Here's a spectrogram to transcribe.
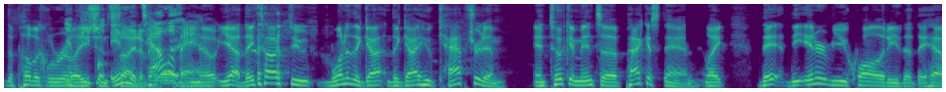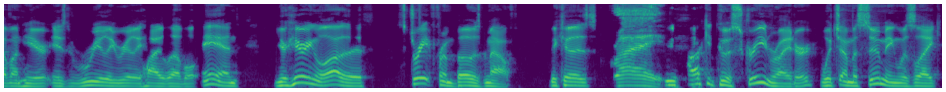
the public relations the side of it. You know, yeah, they talked to one of the guy the guy who captured him and took him into Pakistan. Like they, the interview quality that they have on here is really, really high level. And you're hearing a lot of this straight from Bowe's mouth because right. he was talking to a screenwriter, which I'm assuming was like,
